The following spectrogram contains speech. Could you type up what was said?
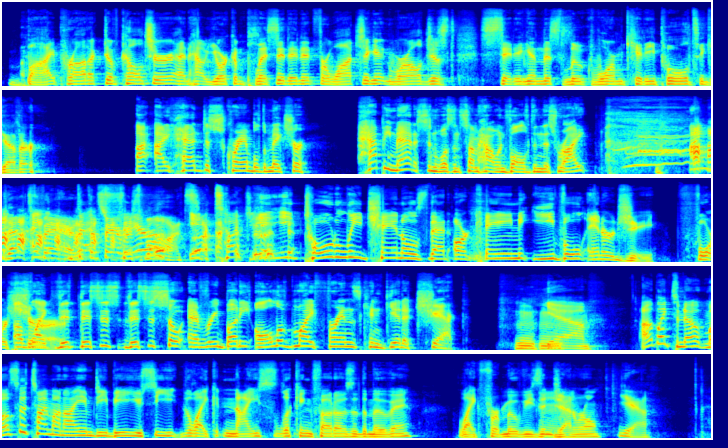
byproduct of culture, and how you're complicit in it for watching it, and we're all just sitting in this lukewarm kiddie pool together. I, I had to scramble to make sure happy madison wasn't somehow involved in this right That's fair. That's, a fair, response. It touch it, it totally channels that arcane evil energy for of sure. like this, this is this is so everybody all of my friends can get a check mm-hmm. Yeah. I would like to know most of the time on IMDb you see like nice looking photos of the movie, like for movies in mm-hmm. general. yeah.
